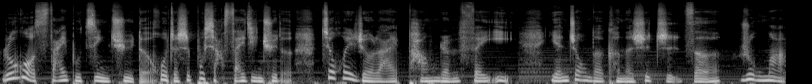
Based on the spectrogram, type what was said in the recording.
如果塞不进去的，或者是不想塞进去的，就会惹来旁人非议，严重的可能是指责、辱骂。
